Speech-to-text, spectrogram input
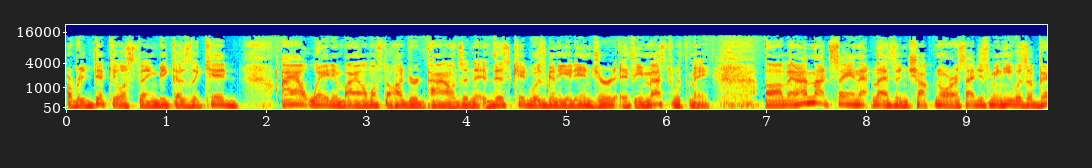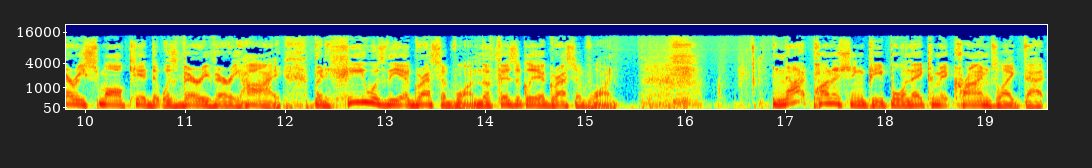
a ridiculous thing because the kid, I outweighed him by almost 100 pounds. And this kid was going to get injured if he messed with me. Um, and I'm not saying that as in Chuck Norris. I just mean he was a very small kid that was very, very high. But he was the aggressive one, the physically aggressive one not punishing people when they commit crimes like that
